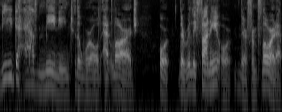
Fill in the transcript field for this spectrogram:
need to have meaning to the world at large or they're really funny, or they're from Florida.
